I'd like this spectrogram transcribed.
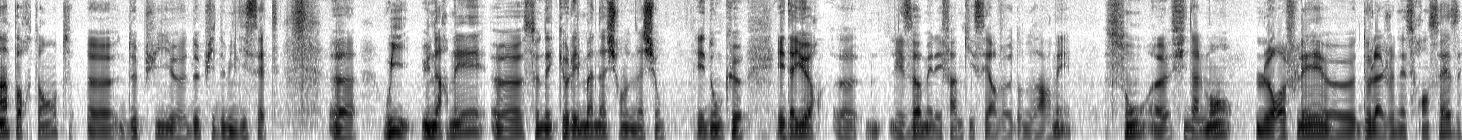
importante euh, depuis, euh, depuis 2017. Euh, oui, une armée, ce n'est que l'émanation de la nation. Et donc, et d'ailleurs, les hommes et les femmes qui servent dans nos armées sont finalement le reflet de la jeunesse française.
